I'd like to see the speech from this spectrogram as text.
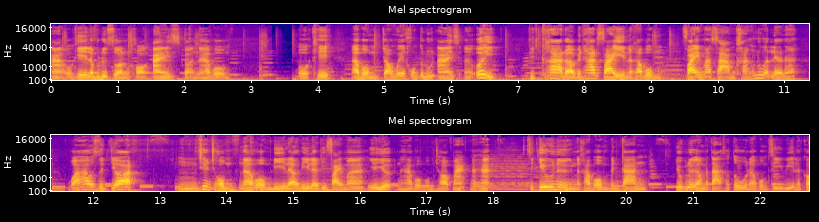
อ่าโอเค เรามาดูส่วนของไอซ์ก่อนนะครับผม โอเคนะครับผมจอมเวทคงกระดูดไอซ์เอ้ย ผิดคาดเหรอเป็นธาตุไฟนะครับผมไฟมา 3 ครั้งรวดแล้วนะ ว้าวสุดยอดอืมชื่นชมนะครับผมดีแล้วดีแล้วที่ไฟมาเยอะๆนะครับผมผมชอบมากนะฮะสกิลหนึ่งนะครับผมเป็นการยกเลิกอมตะศัตรูนะครับผม4วิแล้วก็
